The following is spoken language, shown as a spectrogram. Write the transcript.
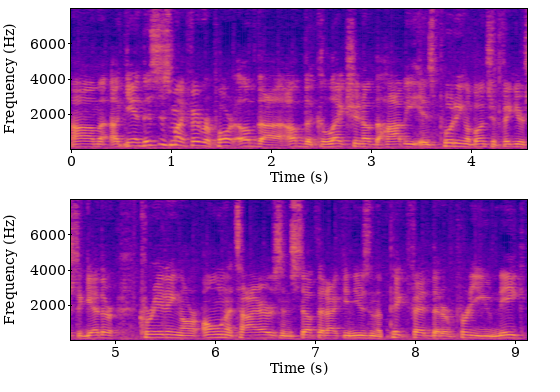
Um, again, this is my favorite part of the of the collection of the hobby is putting a bunch of figures together, creating our own attires and stuff that I can use in the pick fed that are pretty unique,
